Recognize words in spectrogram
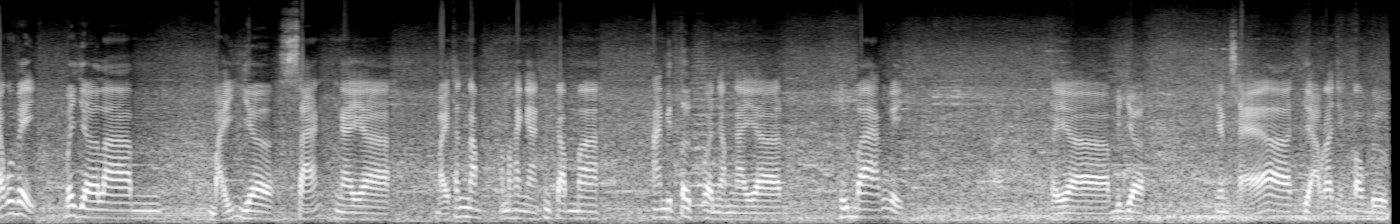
Chào quý vị, bây giờ là 7 giờ sáng ngày à, 7 tháng 5 năm 2024 à, và nhằm ngày à, thứ ba quý vị. À, thì à, bây giờ Nhân sẽ dạo ra những con đường,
